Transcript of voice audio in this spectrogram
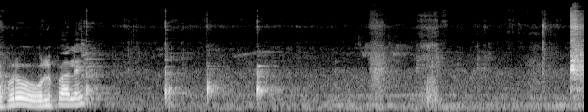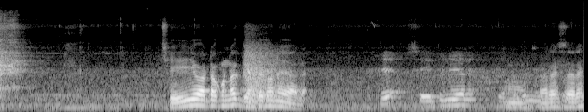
ఇప్పుడు ఉల్లిపాయలు. చెయ్యి పట్టకుండా గంటతోనే వేయాలి సరే సరే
